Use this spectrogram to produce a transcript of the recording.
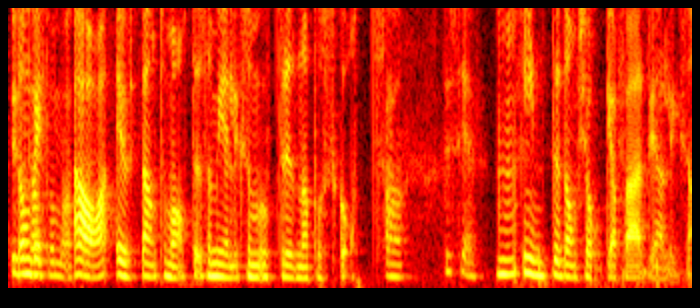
Utan de tomater? Ja, utan tomater. Som är liksom uppdrivna på skott. Ja, du ser. Mm, inte de tjocka, färdiga liksom.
